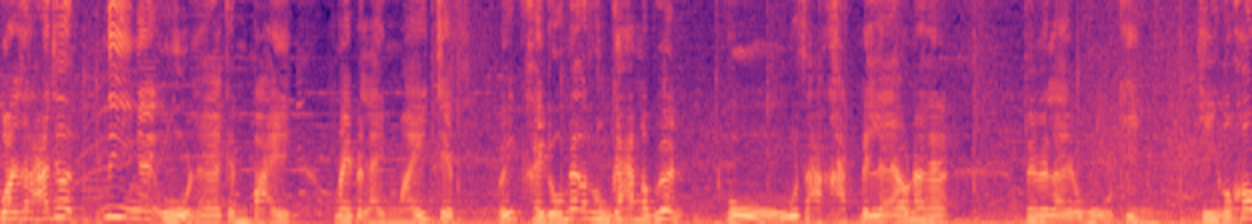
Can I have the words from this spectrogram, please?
ปล่อยคาถานเชิญนี่ไงโอ้โหแลกกันไป ไม่เป็นไรไหมเจ็บ เฮ้ยใครโดนไม่เอาธงกลางกับเพื่อนโอ้โหอุตส่าห์ขัดไปแล้วนะฮะ ไม่เป็นไรโอ้โหคิง คิงเขาเข้า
